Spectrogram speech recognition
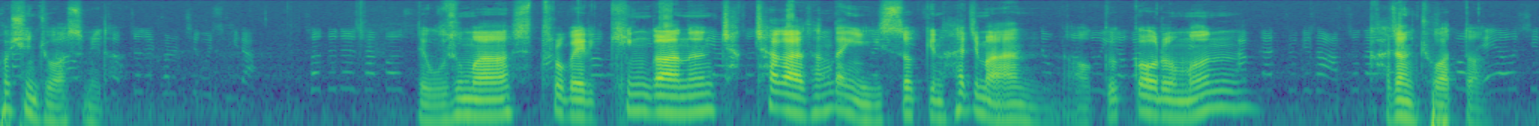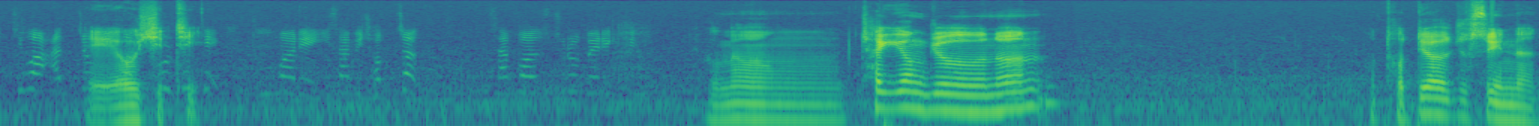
훨씬 좋았습니다. 네, 우승마 스트로베리 킹과는 착차가 상당히 있었긴 하지만 어, 끝걸음은 가장 좋았던 네, 에어시티 그러면 차기경주는 더 뛰어줄 수 있는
